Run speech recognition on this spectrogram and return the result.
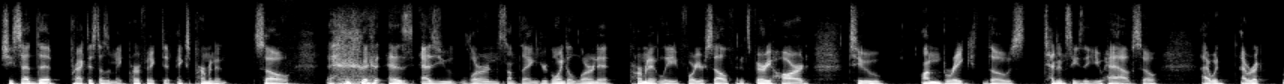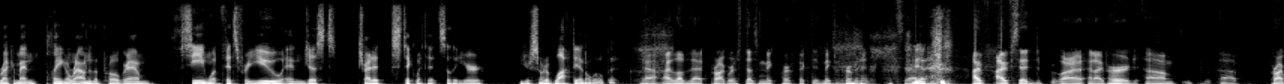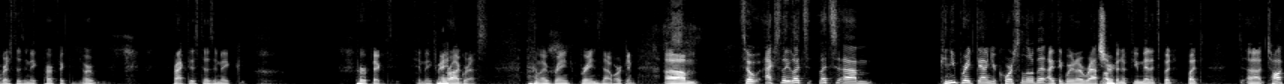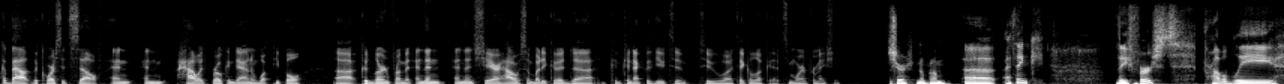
She said that practice doesn't make perfect; it makes permanent. So, as as you learn something, you're going to learn it permanently for yourself, and it's very hard to unbreak those tendencies that you have. So, I would I rec- recommend playing around in the program, seeing what fits for you, and just try to stick with it so that you're you're sort of locked in a little bit. Yeah, I love that. Progress doesn't make perfect; it makes permanent. It's, uh, yeah. I've I've said uh, and I've heard um, uh, progress doesn't make perfect, or practice doesn't make perfect. It makes right. progress. My brain brain's not working. Um, so actually, let's let's. Um, can you break down your course a little bit? I think we're going to wrap sure. up in a few minutes, but but uh, talk about the course itself and and how it's broken down and what people uh, could learn from it, and then and then share how somebody could uh, could connect with you to to uh, take a look at some more information. Sure, no problem. Uh, I think the first probably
